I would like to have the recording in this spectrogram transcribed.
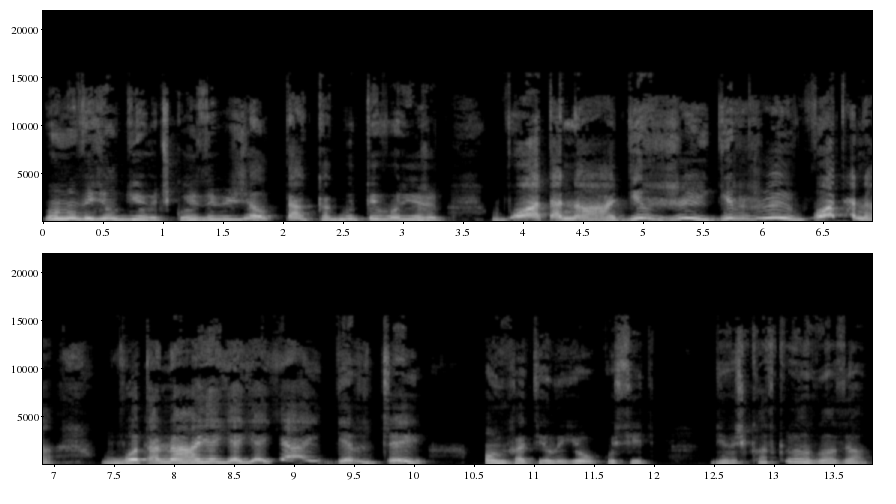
он увидел девочку и завизжал так, как будто его режет. «Вот она! Держи, держи! Вот она! Вот она! Ай-яй-яй-яй! Держи!» Он хотел ее укусить. Девочка открыла глаза,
